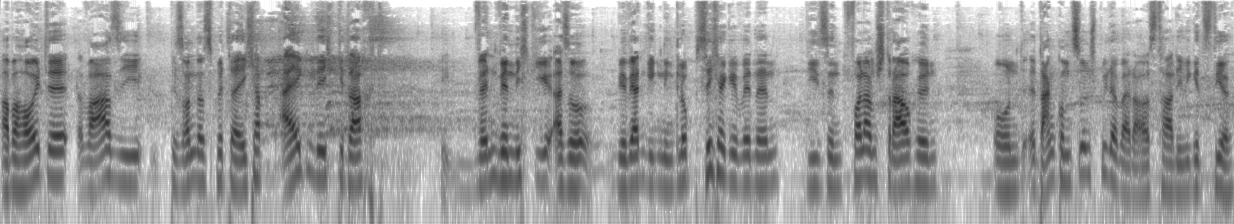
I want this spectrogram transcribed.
Aber heute war sie besonders bitter. Ich habe eigentlich gedacht, wenn wir nicht, also wir werden gegen den Club sicher gewinnen. Die sind voll am Straucheln. Und äh, dann kommt so ein Spiel dabei raus, Tadi. Wie geht's dir?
